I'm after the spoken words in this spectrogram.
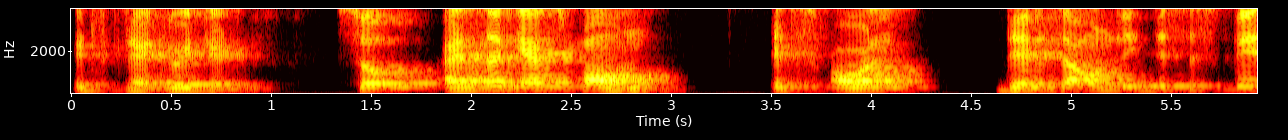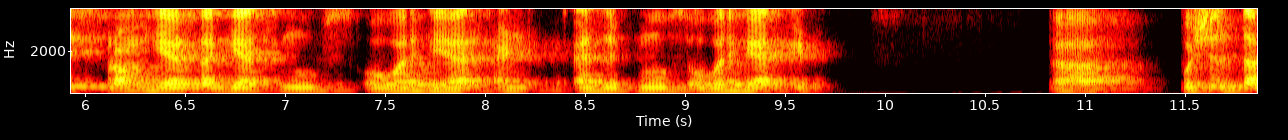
it's graduated. So as the gas formed, it's all, there is only this space from here, the gas moves over here. And as it moves over here, it uh, pushes the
